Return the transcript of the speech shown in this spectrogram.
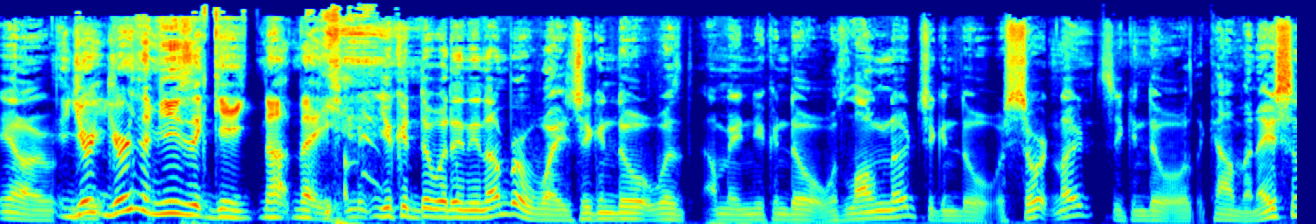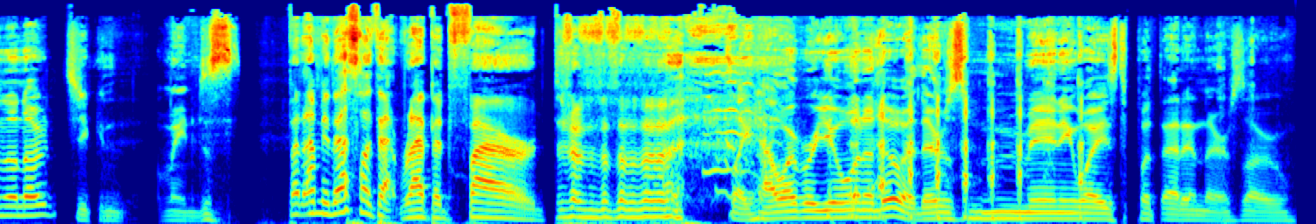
You know, You're you, you're the music geek, not me. I mean, you can do it any number of ways. You can do it with, I mean, you can do it with long notes. You can do it with short notes. You can do it with a combination of notes. You can, I mean, just But I mean, that's like that rapid fire. it's like however you want to do it. There's many ways to put that in there. So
